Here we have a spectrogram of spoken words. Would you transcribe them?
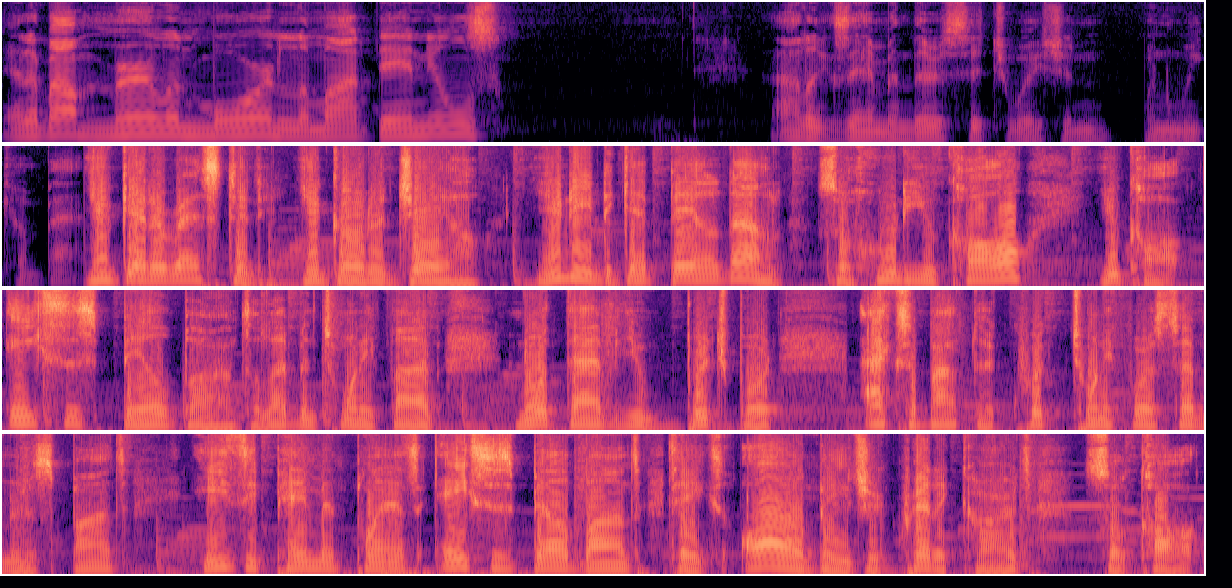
And about Marilyn Moore and Lamond Daniels, I'll examine their situation when we come back. You get arrested, you go to jail, you need to get bailed out. So who do you call? You call Aces Bail Bonds, 1125 North Avenue, Bridgeport. Ask about the quick 24-7 response, easy payment plans. Aces Bail Bonds takes all major credit cards. So call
